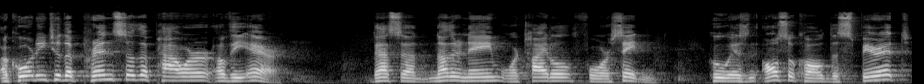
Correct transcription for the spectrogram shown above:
according to the prince of the power of the air. That's another name or title for Satan, who is also called the spirit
